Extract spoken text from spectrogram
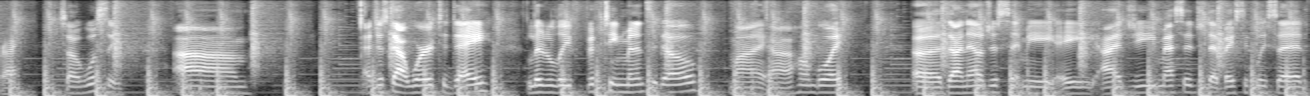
right? So we'll see. Um, I just got word today, literally 15 minutes ago. My uh, homeboy uh, just sent me a IG message that basically said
